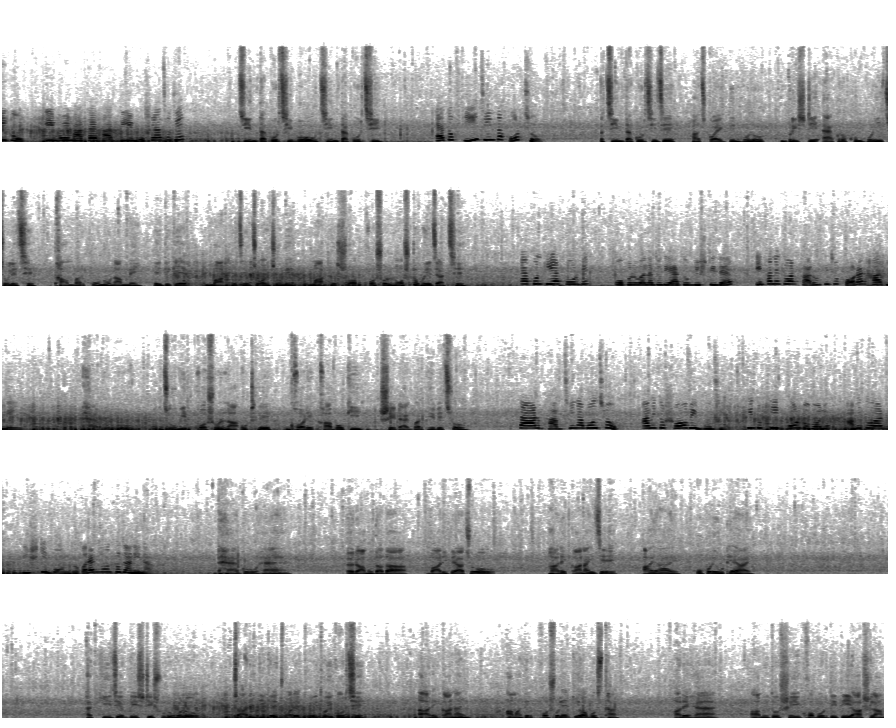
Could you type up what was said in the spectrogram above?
কি গো এইভাবে মাথায় হাত দিয়ে বসে আছো যে? চিন্তা করছি বউ চিন্তা করছি। এত কি চিন্তা করছ? চিন্তা করছি যে আজ কয়েকদিন হলো বৃষ্টি একরকম হয়েই চলেছে থামবার কোনো নাম নেই। এইদিকে মাঠে যে জল জমে মাঠের সব ফসল নষ্ট হয়ে যাচ্ছে। এখন কি আর করবে? ওপরওয়ালা যদি এত বৃষ্টি দেয় এখানে তো আর কারোর কিছু করার হাত নেই। জমির ফসল না উঠলে ঘরে খাব কি সেটা একবার ভেবেছ? তার ভাবছি না বলছো? আমি তো সবই বুঝি কিন্তু কি করব বলো? আমি তো আর বৃষ্টি বন্ধ করার মন্ত্র জানি না। হ্যাঁ গো হ্যাঁ। রামু দাদা বাড়িতে আছো? আরে কানাই যে আয় আয় ওপরে উঠে আয়। আর কি যে বৃষ্টি শুরু হলো চারিদিকে জলে থই থই করছে। আরে কানাই, আমাদের ফসলের কি অবস্থা? আরে হ্যাঁ আমি তো সেই খবর দিতেই আসলাম।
